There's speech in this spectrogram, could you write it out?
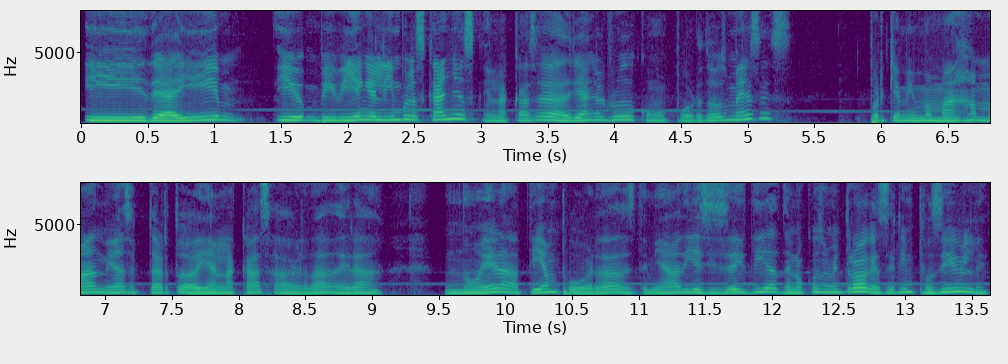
Y de ahí y viví en el Limbo Las Cañas, en la casa de Adrián el Rudo, como por dos meses, porque mi mamá jamás me iba a aceptar todavía en la casa, ¿verdad? Era, no era tiempo, ¿verdad? Tenía 16 días de no consumir drogas, era imposible.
